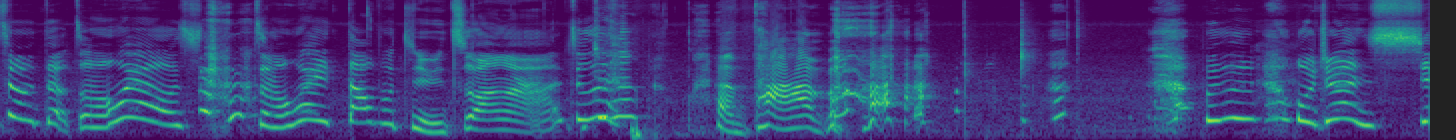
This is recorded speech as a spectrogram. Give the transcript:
就的？怎么会有？怎么会到不女装啊？就是很怕，很怕。不是，我觉得很瞎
